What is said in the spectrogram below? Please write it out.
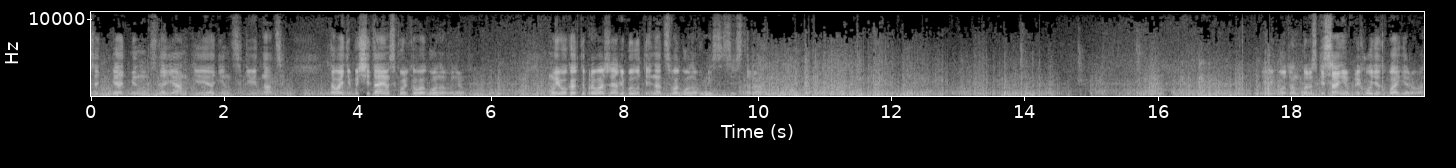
25 минут стоянки, 11-19. Давайте посчитаем, сколько вагонов в нем. Мы его как-то провожали, было 13 вагонов вместе с рестораном. И вот он по расписанию приходит в Багерово.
